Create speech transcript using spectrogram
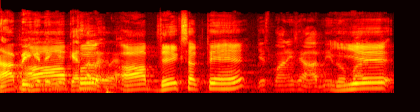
आप पी के देखिए कैसा लग रहा है। आप देख सकते हैं जिस पानी से हाथ नहीं धो ये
